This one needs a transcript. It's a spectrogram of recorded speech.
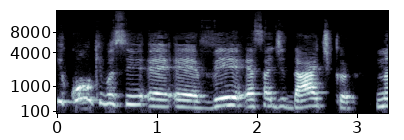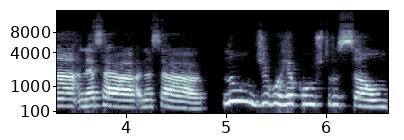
E como que você é, é, vê essa didática na, nessa, nessa, não digo reconstrução,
